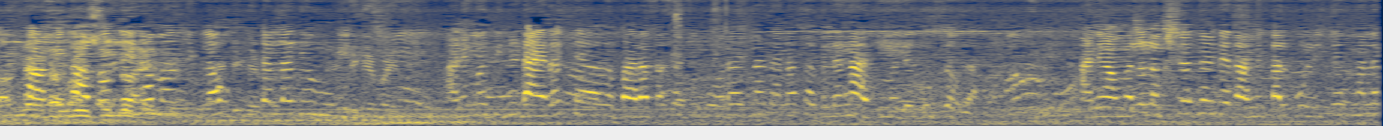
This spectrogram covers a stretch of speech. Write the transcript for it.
तिला हॉस्पिटलला घेऊन गेली. आणि मग तिने डायरेक्ट बारा तासाची पोरं आहेत ना त्यांना सगळ्यांना आतमध्ये घुसवला. आणि आम्हाला लक्षात नाही देत. आम्ही काल पोलीस स्टेशनला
